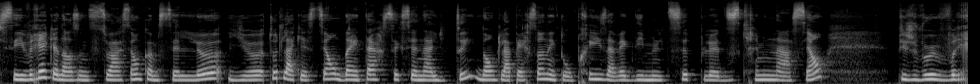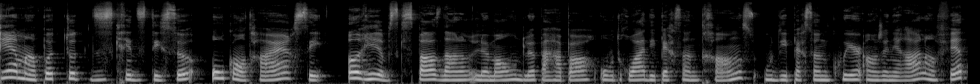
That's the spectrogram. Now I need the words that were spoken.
Puis c'est vrai que dans une situation comme celle-là, il y a toute la question d'intersectionnalité, donc la personne est aux prises avec des multiples discriminations. Puis je veux vraiment pas tout discréditer ça, au contraire, c'est horrible ce qui se passe dans le monde là, par rapport aux droits des personnes trans ou des personnes queer en général en fait.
